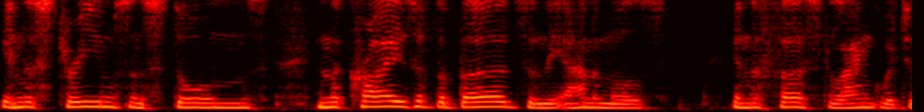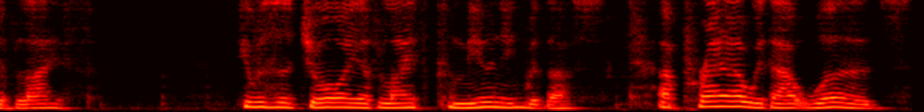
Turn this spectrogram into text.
in the streams and storms, in the cries of the birds and the animals, in the first language of life. It was a joy of life communing with us, a prayer without words,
